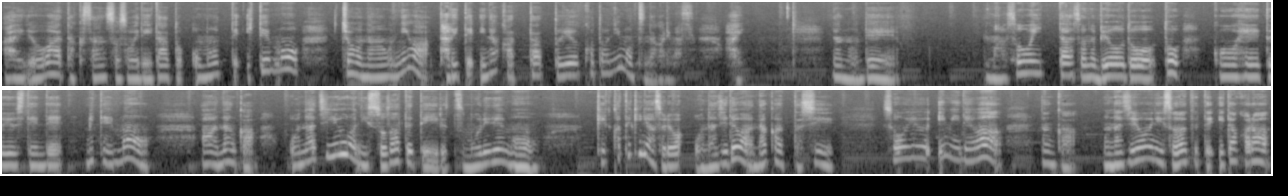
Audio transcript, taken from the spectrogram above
愛情はたくさん注いでいたと思っていても長男には足りていなかったということにもつながります。はい、なのでまあそういったその平等と公平という視点で見てもあなんか同じように育てているつもりでも結果的にはそれは同じではなかったしそういう意味ではなんか同じように育てていたから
